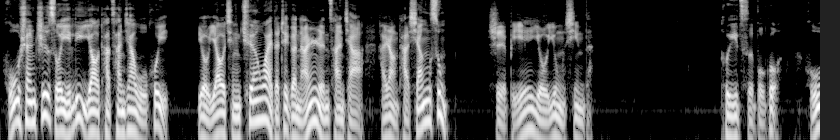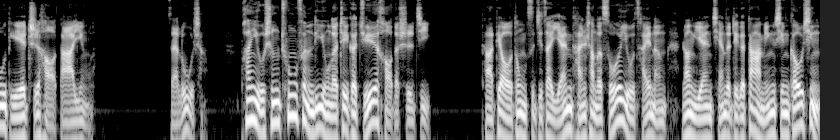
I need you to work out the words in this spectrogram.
胡山之所以力邀他参加舞会，又邀请圈外的这个男人参加，还让他相送。是别有用心的。推辞不过，蝴蝶只好答应了。在路上，潘有生充分利用了这个绝好的时机，他调动自己在言谈上的所有才能，让眼前的这个大明星高兴，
